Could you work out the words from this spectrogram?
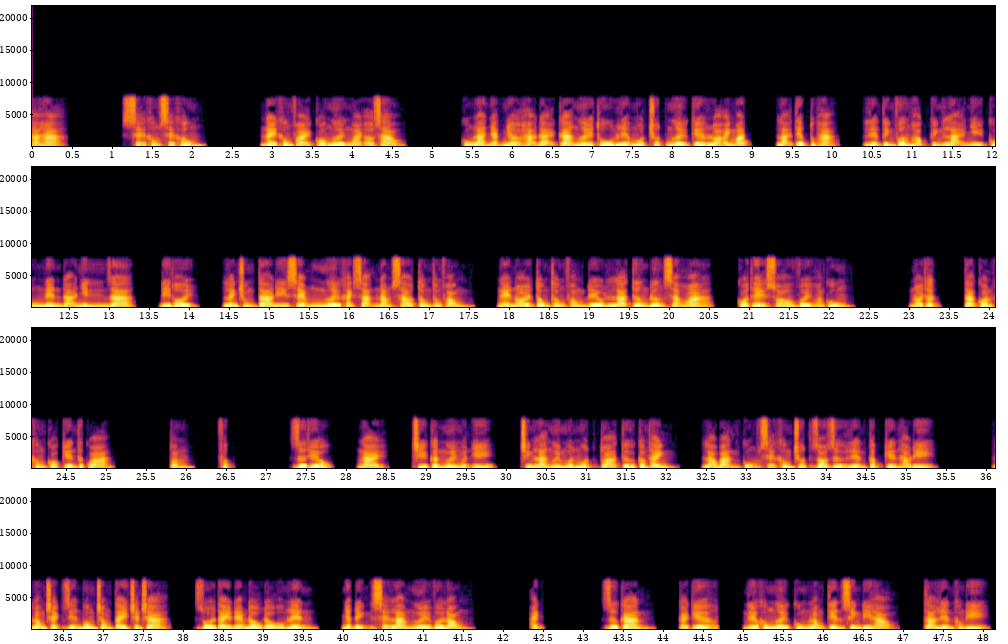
Ha ha. Sẽ không sẽ không. Này không phải có người ngoài ở sao. Cũng là nhắc nhở hạ đại ca ngươi thu liễm một chút người kia lỏa ánh mắt, lại tiếp tục hạ, liền tính phương học kính lại nhị cũng nên đã nhìn ra, đi thôi, lệnh chúng ta đi xem ngươi khách sạn nằm sao tổng thống phòng, nghe nói tổng thống phòng đều là tương đương xa hoa, có thể so với hoàng cung. Nói thật, ta còn không có kiến thức quá. Tom, Phúc, Dư Thiếu, Ngài, chỉ cần ngươi nguyện ý, chính là ngươi muốn một tòa tử cấm thành, lao bản cũng sẽ không chút do dự liền cấp kiến hảo đi. Long Trạch diễn buông trong tay chén trà, duỗi tay đem đầu đầu ôm lên, nhất định sẽ làm ngươi vừa lòng. Ách! Dư càn, cái kia, nếu không ngươi cùng Long Tiên sinh đi hảo, ta liền không đi.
